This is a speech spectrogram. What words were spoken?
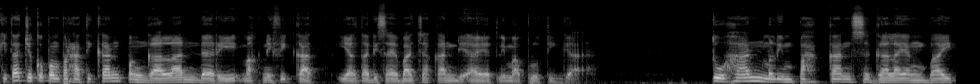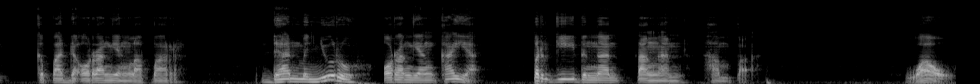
Kita cukup memperhatikan penggalan dari Magnificat yang tadi saya bacakan di ayat 53. Tuhan melimpahkan segala yang baik kepada orang yang lapar dan menyuruh orang yang kaya pergi dengan tangan hampa. Wow.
